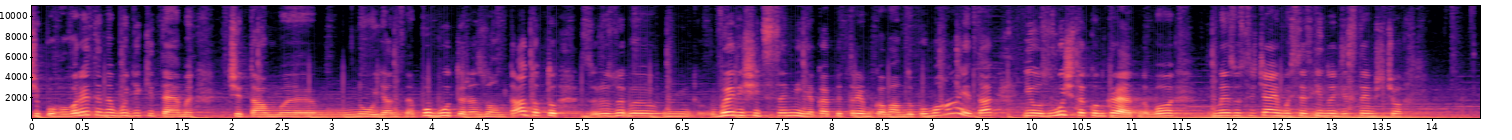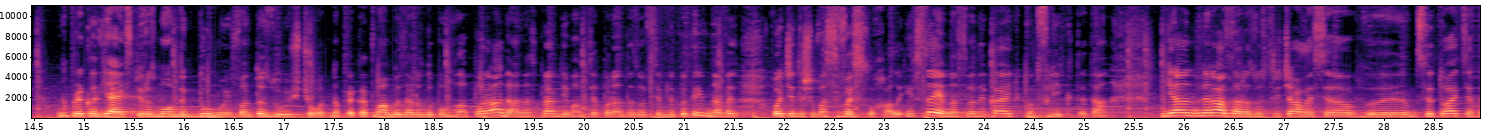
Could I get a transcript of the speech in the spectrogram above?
чи поговорити на будь-які теми, чи там е, ну я не знаю, побути разом. Та тобто е, вирішіть самі, яка підтримка вам допомагає, так і озвучте конкретно. Бо ми зустрічаємося іноді з тим, що Наприклад, я як співрозмовник думаю, фантазую, що от, наприклад, вам би зараз допомогла порада, а насправді вам ця порада зовсім не потрібна. Ви хочете, щоб вас вислухали. І все, і в нас виникають конфлікти. Та? Я не раз зараз зустрічалася в е, ситуаціях,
